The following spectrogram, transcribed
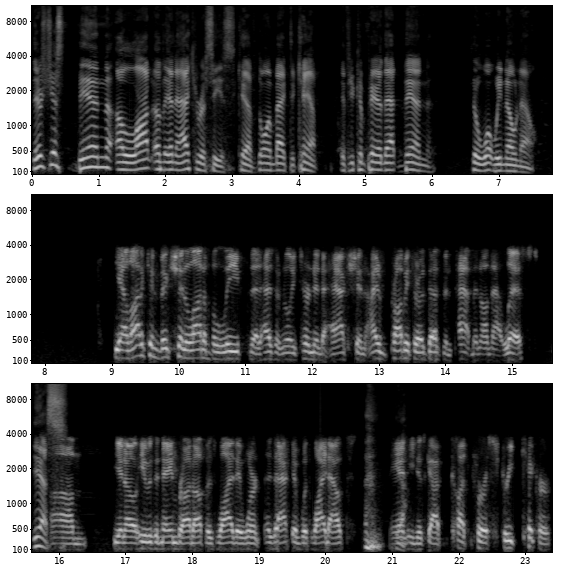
there's just been a lot of inaccuracies, Kev, going back to camp if you compare that then to what we know now. Yeah, a lot of conviction, a lot of belief that hasn't really turned into action. I'd probably throw Dezmon Patmon on that list. Yes. Um, you know, he was a name brought up as why they weren't as active with wideouts, and yeah. he just got cut for a street kicker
